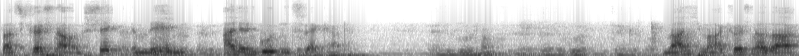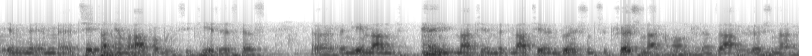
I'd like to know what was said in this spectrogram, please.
was Krishna uns schickt im Leben, einen guten Zweck hat. Manchmal, Krishna sagt im, im Chaitanya Mahaprabhu zitiert es, dass wenn jemand mit materiellen Wünschen zu Krishna kommt, dann sagt Krishna,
